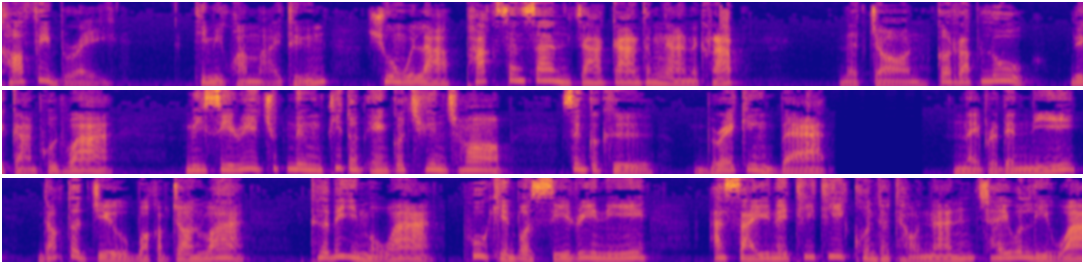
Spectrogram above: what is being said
coffee break ที่มีความหมายถึงช่วงเวลาพักสั้นๆ จากการทำงานนะครับ และจอห์นก็รับลูกด้วยการพูดว่า มีซีรีส์ชุดหนึ่งที่ตนเองก็ชื่นชอบ ซึ่งก็คือ Breaking Bad ในประเด็นนี้ ดรจิลบอกกับจอห์นว่า เธอได้ยินมาว่า ผู้เขียนบทซีรีส์นี้ อาศัยอยู่ในที่ที่คนแถวๆนั้นใช้วลีว่า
